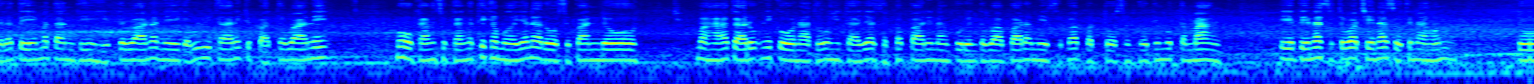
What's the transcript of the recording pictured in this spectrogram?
สระเตมตันทีหิตวานเนกับวิวิธานิจปัตตวานิโมขังสุขังอธิขเมยนะโรสุปันโด มหาการุณิโกนาโทหิตายะสัพปานินังปุเรนตวาปารมีสัพปัตโตสัมโพธิมุตตมัง เอเตนะสัจวัชเชนะโสตินาหนตุ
